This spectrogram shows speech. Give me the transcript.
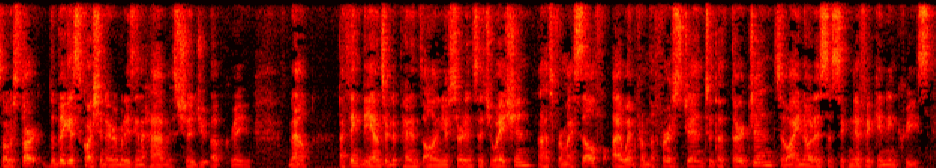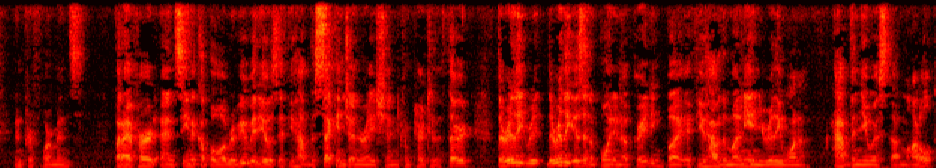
So to start, the biggest question everybody's gonna have is should you upgrade? Now, I think the answer depends on your certain situation. As for myself, I went from the first gen to the third gen, so I noticed a significant increase in performance. But I've heard and seen a couple of review videos if you have the second generation compared to the third, there really re there really isn't a point in upgrading, but if you have the money and you really want to have the newest uh, model,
